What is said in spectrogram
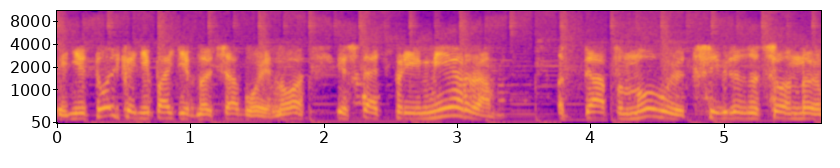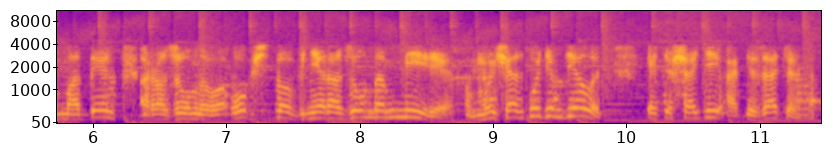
И не только не погибнуть собой, но и стать примером дав новую цивилизационную модель разумного общества в неразумном мире. Мы сейчас будем делать эти шаги обязательно.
